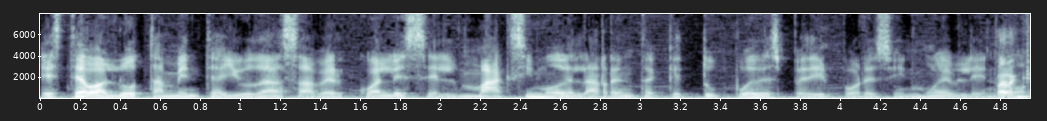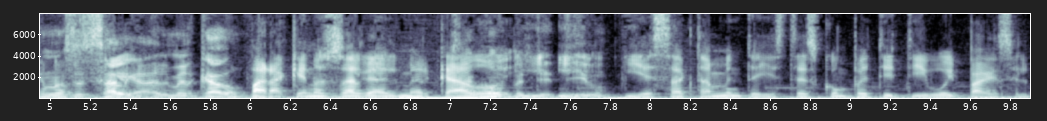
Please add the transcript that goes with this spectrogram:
este avalúo también te ayuda a saber cuál es el máximo de la renta que tú puedes pedir por ese inmueble. ¿no? Para que no se salga del mercado. para que no se salga del mercado y, competitivo. y- y exactamente y estés competitivo y pagues el,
